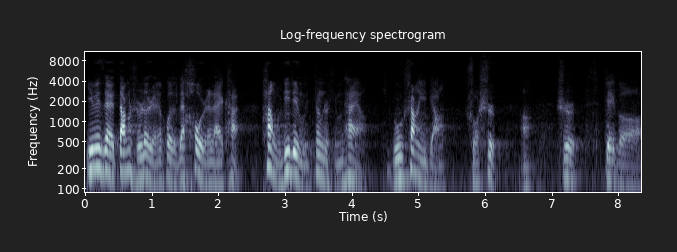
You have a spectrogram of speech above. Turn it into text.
因为在当时的人或者在后人来看，汉武帝这种政治形态啊，如上一讲所示啊，是这个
